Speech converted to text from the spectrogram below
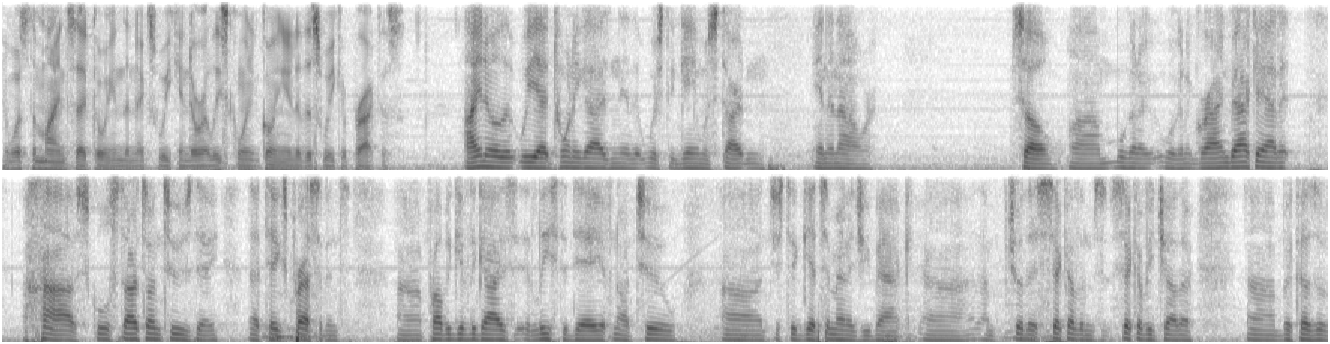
And what's the mindset going into the next weekend, or at least going going into this week of practice? I know that we had 20 guys in there that wish the game was starting in an hour. So um, we're gonna we're gonna grind back at it. Uh, school starts on Tuesday. That takes precedence. Uh, probably give the guys at least a day, if not two, uh, just to get some energy back. Uh, I'm sure they're sick of them, sick of each other uh, because of,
